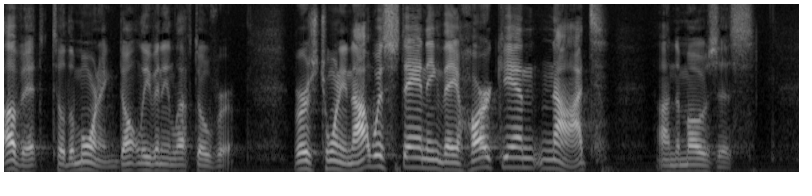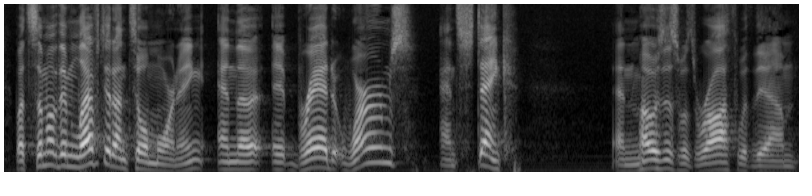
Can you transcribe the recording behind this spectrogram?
of it till the morning. Don't leave any left over. Verse 20 Notwithstanding, they hearken not unto Moses. But some of them left it until morning, and the, it bred worms and stank. And Moses was wroth with them.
